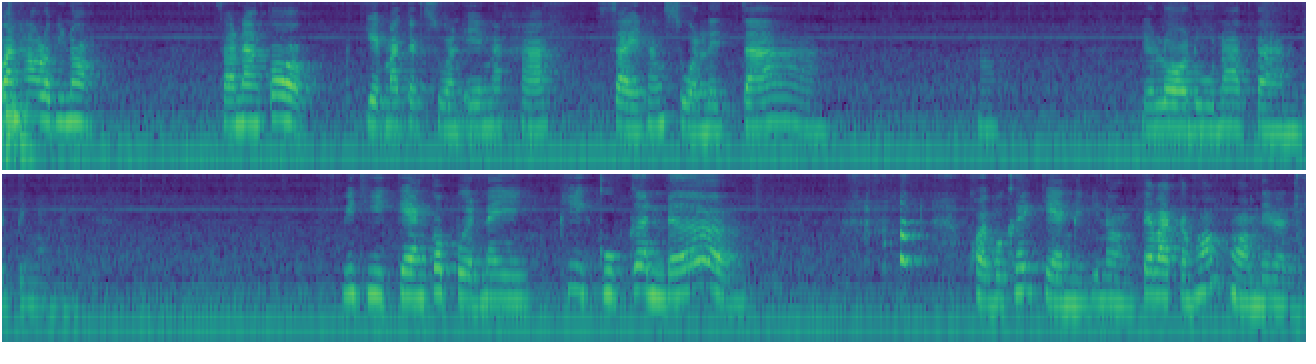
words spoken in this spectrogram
บ้านเฮาแล้วพี่น้องสาวนางก็เก็บมาจากสวนเองนะคะ ใส่ทั้งสวนเลยจ้า เดี๋ยวรอดูหน้าตามจะเป็นยังไง วิธีแกงก็เปิดในพี่ Google เด้อ ข่อยบ่เคยแกงนี่พี่น้อง แต่ว่ากระหอมหอมเลยล่ะนี่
